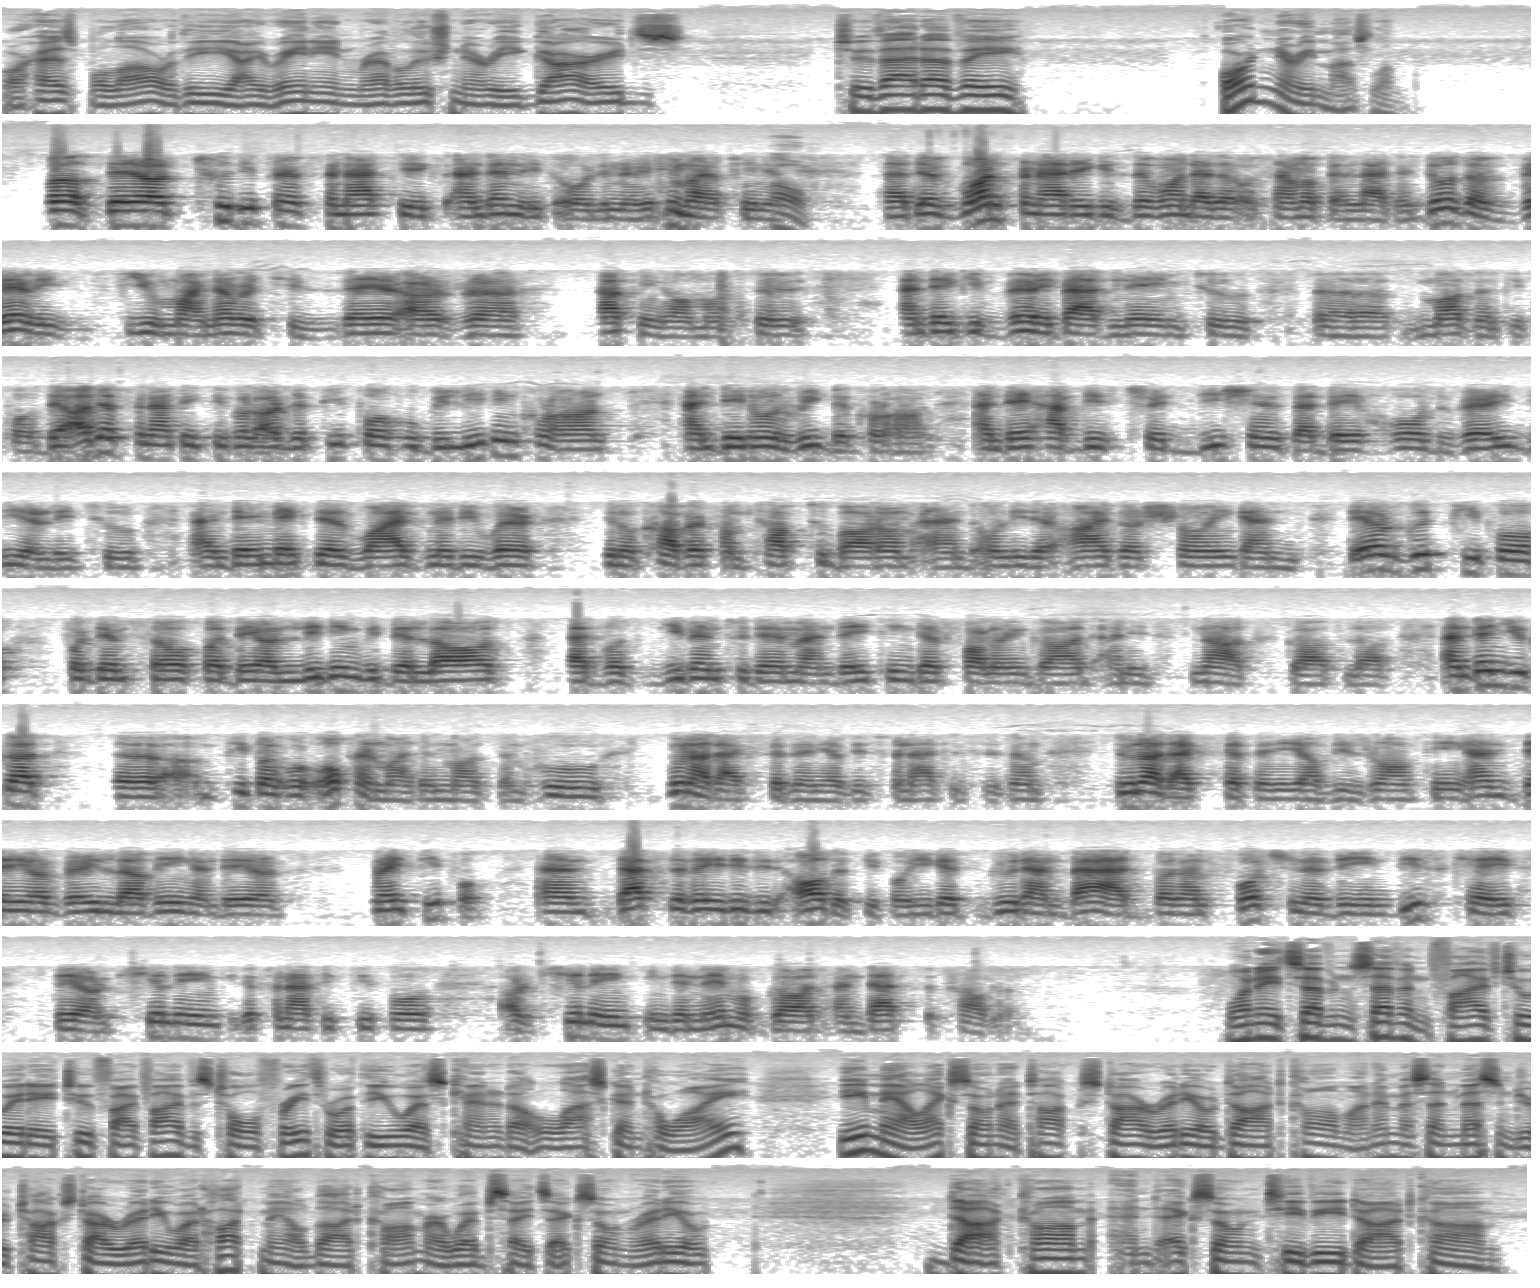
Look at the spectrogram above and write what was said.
or Hezbollah or the Iranian Revolutionary Guards to that of a ordinary Muslim? Well, there are two different fanatics, and then it's ordinary, in my opinion. Oh. Uh, the one fanatic is the one that are Osama bin Laden. Those are very few minorities. They are uh, nothing almost, uh, and they give very bad name to uh, Muslim people. The other fanatic people are the people who believe in Quran and they don't read the Quran, and they have these traditions that they hold very dearly to, and they make their wives maybe wear you know covered from top to bottom, and only their eyes are showing, and they are good people for themselves, but they are living with the laws that was given to them, and they think they're following God, and it's not God's law. And then you got uh, people who are open-minded Muslim who do not accept any of this fanaticism, do not accept any of these wrong things, and they are very loving and they are great people. And that's the way it is with all the people. You get good and bad, but unfortunately, in this case, they are killing the fanatic people, are killing in the name of God, and that's the problem. 1 528 is toll free throughout the U.S., Canada, Alaska, and Hawaii. Email xzone at talkstarradio.com. On MSN Messenger, talkstarradio at hotmail.com. Our website's xzoneradio.com and xzonetv.com.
